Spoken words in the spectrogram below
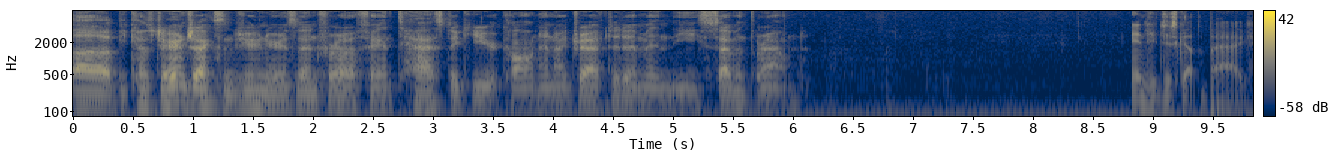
Uh, because Jaren Jackson Jr. is in for a fantastic year, Colin, and I drafted him in the seventh round. And he just got the bag.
